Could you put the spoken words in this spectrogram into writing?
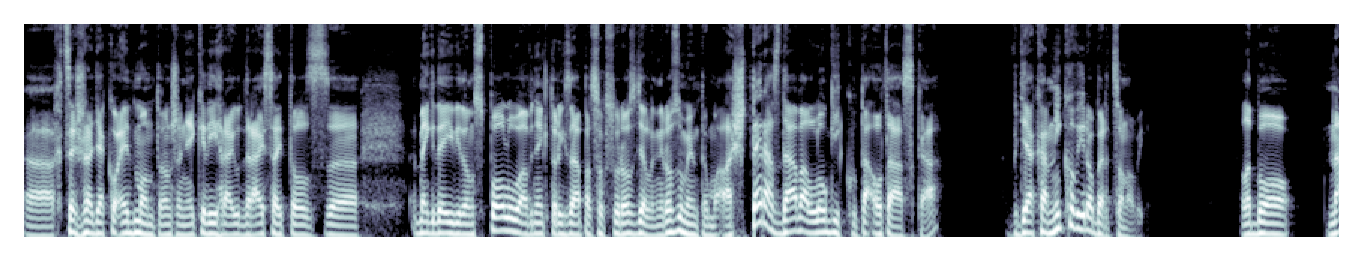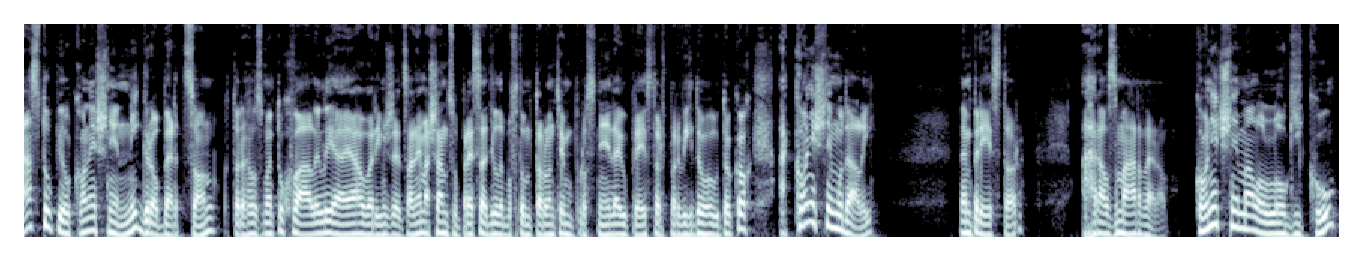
uh, chceš hrať ako Edmonton, že niekedy hrajú Dreisaitl s uh, McDavidom spolu a v niektorých zápasoch sú rozdelení. Rozumiem tomu. Ale až teraz dáva logiku tá otázka vďaka Nikovi Robertsonovi. Lebo nastúpil konečne Nick Robertson, ktorého sme tu chválili a ja hovorím, že sa nemá šancu presadiť, lebo v tom Toronte mu proste nedajú priestor v prvých dvoch útokoch a konečne mu dali ten priestor a hral s Marnerom. Konečne malo logiku,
